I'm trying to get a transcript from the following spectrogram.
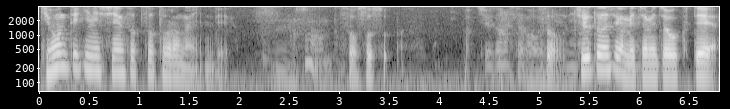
基本的に新卒を通らないんで。そうなんだ。そうそうそう。中途の人が多いんだそよねう。中途の人がめちゃめちゃ多くて。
